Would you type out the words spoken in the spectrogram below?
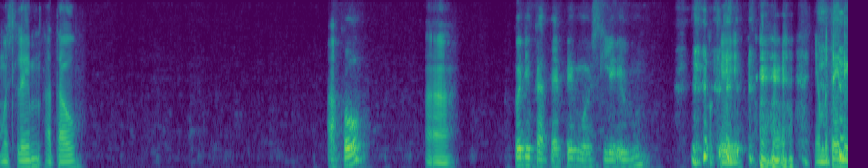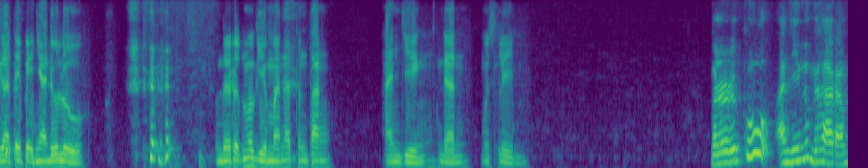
Muslim atau Aku, Heeh. aku di KTP Muslim. Oke. yang penting di KTP-nya dulu. Menurutmu gimana tentang anjing dan muslim? Menurutku anjing itu gak haram.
